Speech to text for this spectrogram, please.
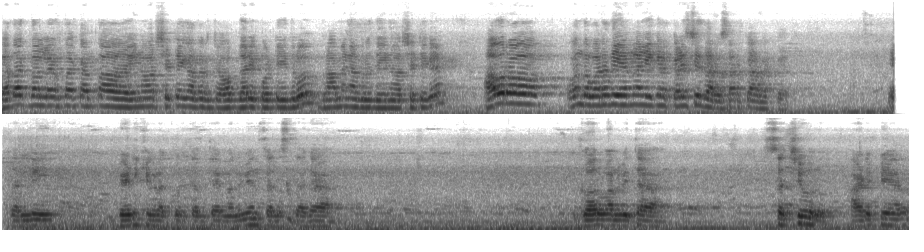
ಗದಗದಲ್ಲಿರ್ತಕ್ಕಂಥ ಯೂನಿವರ್ಸಿಟಿಗೆ ಅದ್ರ ಜವಾಬ್ದಾರಿ ಕೊಟ್ಟಿದ್ರು, ಗ್ರಾಮೀಣಾಭಿವೃದ್ಧಿ ಯೂನಿವರ್ಸಿಟಿಗೆ ಅವರು ಒಂದು ವರದಿಯನ್ನ ಈಗ ಕಳಿಸಿದ್ದಾರೆ ಸರ್ಕಾರಕ್ಕೆ. ಬೇಡಿಕೆಗಳ ಕುರಿತಂತೆ ಮನವಿಯನ್ನು ಸಲ್ಲಿಸಿದಾಗ ಗೌರವಾನ್ವಿತ ಸಚಿವರು, ಆರ್ ಡಿ ಪಿ ಆರ್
